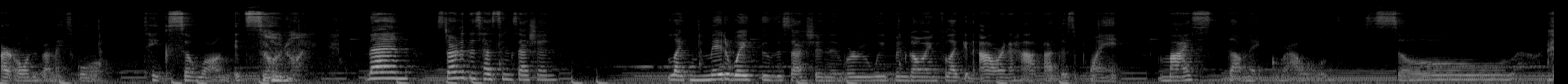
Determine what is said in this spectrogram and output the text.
are owned by my school takes so long. It's so annoying. Then started the testing session. Like midway through the session, and where we've been going for like an hour and a half at this point, my stomach growled so loud.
